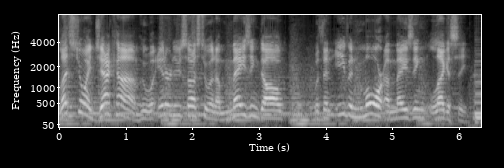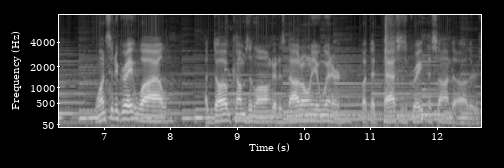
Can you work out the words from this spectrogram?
Let's join Jack Heim, who will introduce us to an amazing dog with an even more amazing legacy. Once in a great while, a dog comes along that is not only a winner, but that passes greatness on to others.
